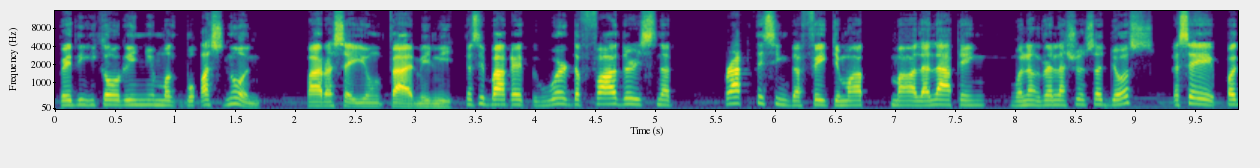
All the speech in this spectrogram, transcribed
pwedeng ikaw rin yung magbukas nun para sa iyong family. Kasi bakit? Where the father is not practicing the faith, yung mga, mga lalaking walang relasyon sa Diyos. Kasi pag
